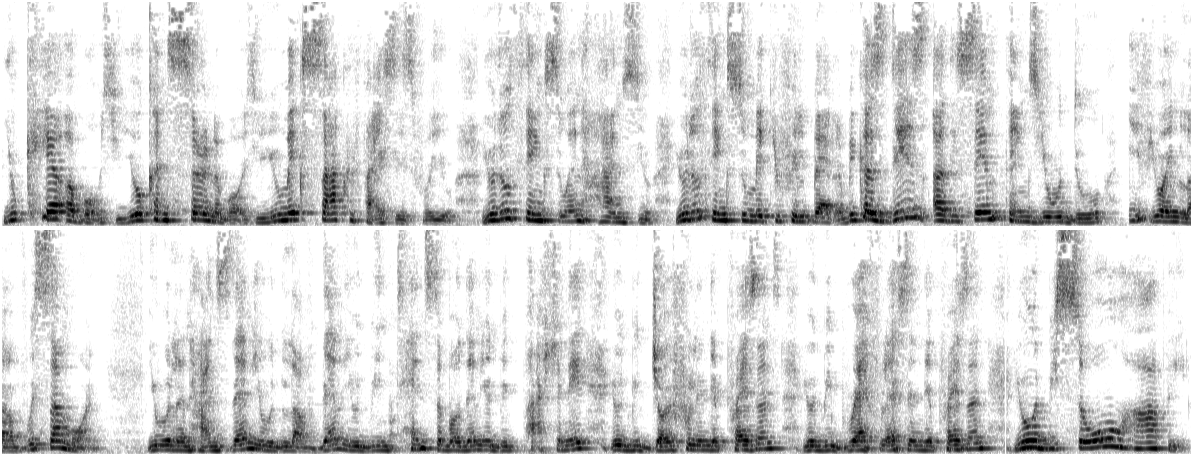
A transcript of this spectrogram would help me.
you care about you, you're concerned about you, you make sacrifices for you, you do things to enhance you, you do things to make you feel better because these are the same things you would do if you're in love with someone. You will enhance them. You would love them. You would be intense about them. You'd be passionate. You would be joyful in their presence. You would be breathless in their presence. You would be so happy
